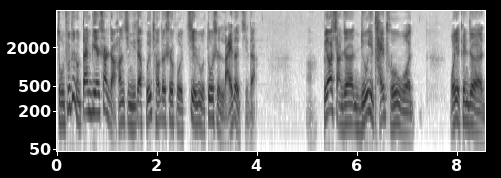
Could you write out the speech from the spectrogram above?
走出这种单边上涨行情，你在回调的时候介入都是来得及的，啊，不要想着牛一抬头，我我也跟着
